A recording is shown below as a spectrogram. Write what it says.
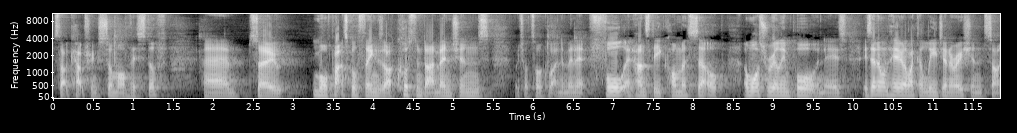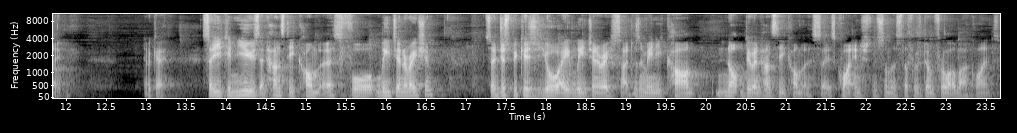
start capturing some of this stuff. Um, so more practical things are custom dimensions, which I'll talk about in a minute, full enhanced e-commerce setup. And what's really important is, is anyone here like a lead generation site? Okay. So you can use enhanced e-commerce for lead generation. So just because you're a lead generation site doesn't mean you can't not do enhanced e-commerce. So it's quite interesting some of the stuff we've done for a lot of our clients.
